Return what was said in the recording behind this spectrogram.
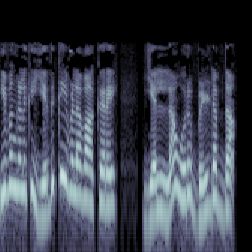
இவங்களுக்கு எதுக்கு இவ்வளவு அக்கறை எல்லாம் ஒரு பில்டப் தான்.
